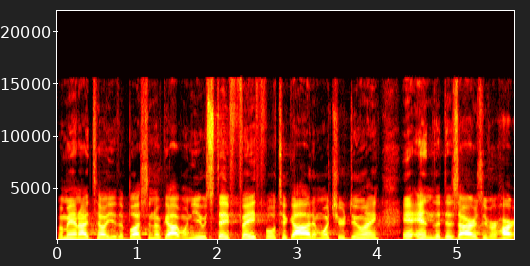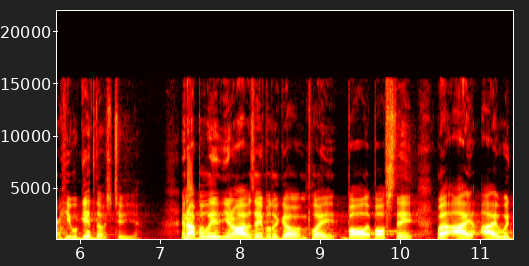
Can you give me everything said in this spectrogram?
But man, I tell you, the blessing of God, when you stay faithful to God and what you're doing and, and the desires of your heart, He will give those to you. And I believe, you know, I was able to go and play ball at Ball State, but I, I would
